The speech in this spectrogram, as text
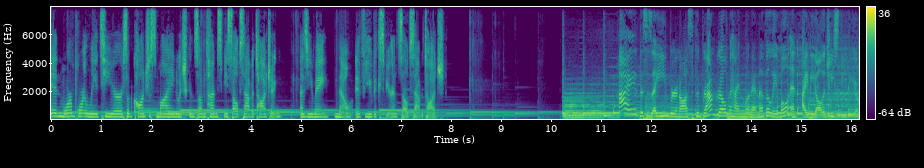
and more importantly to your subconscious mind, which can sometimes be self sabotaging, as you may know if you've experienced self sabotage. Hi, this is Ayn Bernos, the brown girl behind Morena the Label and Ideology Studio,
